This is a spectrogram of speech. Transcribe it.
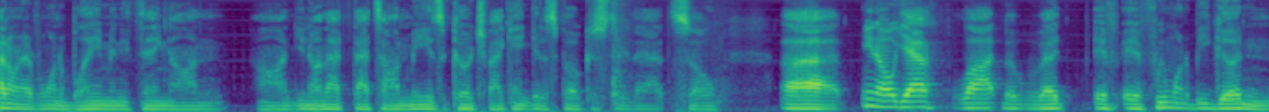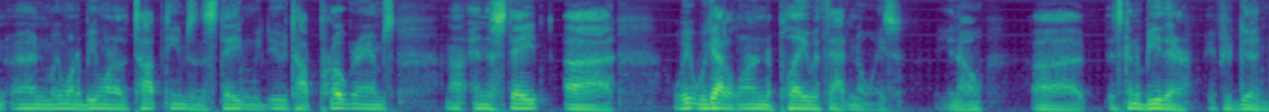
I don't ever want to blame anything on, on, you know, that that's on me as a coach if I can't get us focused through that. So, uh, you know, yeah, a lot, but, but if, if we want to be good and, and we want to be one of the top teams in the state and we do top programs uh, in the state, uh, we, we got to learn to play with that noise, you know, uh, it's going to be there if you're good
